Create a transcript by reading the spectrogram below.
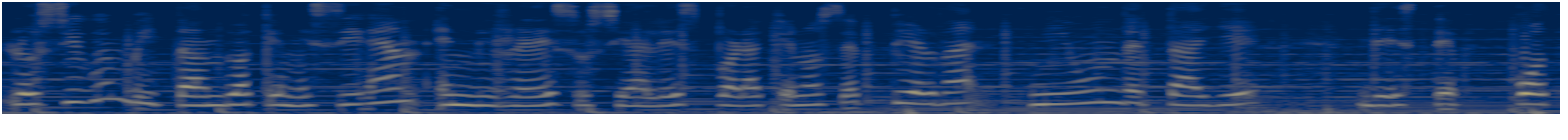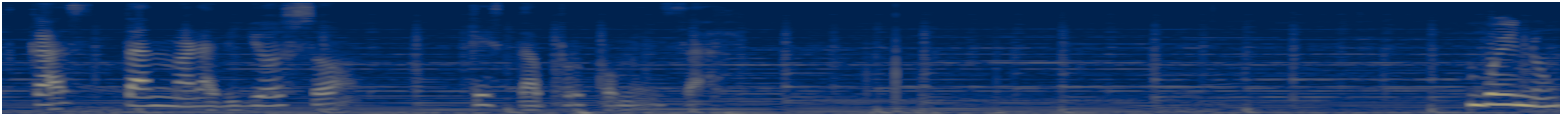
los sigo invitando a que me sigan en mis redes sociales para que no se pierdan ni un detalle de este podcast tan maravilloso que está por comenzar. Bueno,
